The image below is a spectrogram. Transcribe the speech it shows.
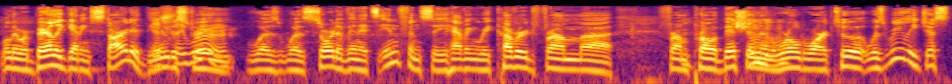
Well, they were barely getting started. The Yes, industry was was sort of in its infancy, having recovered from uh, from Prohibition and Mhm. World War II. It was really just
